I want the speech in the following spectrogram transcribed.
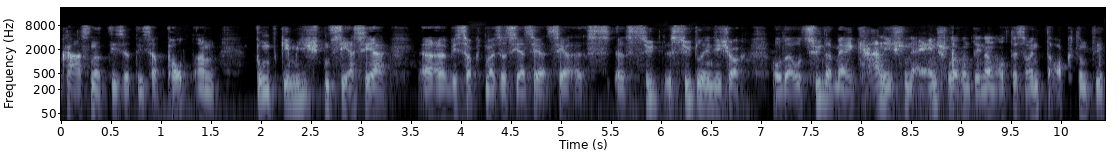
geheißen hat, dieser, dieser Pot an bunt gemischten, sehr, sehr, äh, wie sagt man, also sehr, sehr, sehr äh, süd, südländisch auch oder südamerikanischen Einschlag und denen hat das allen taugt und die,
